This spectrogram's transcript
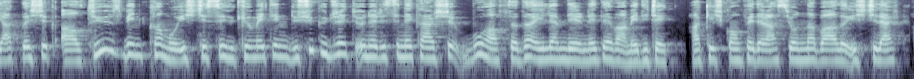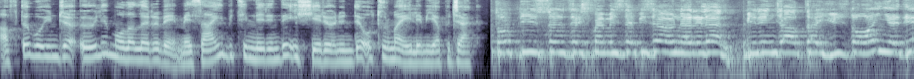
Yaklaşık 600 bin kamu işçisi hükümetin düşük ücret önerisine karşı bu haftada eylemlerine devam edecek. Hak İş Konfederasyonu'na bağlı işçiler hafta boyunca öğle molaları ve mesai bitimlerinde iş yeri önünde oturma eylemi yapacak. Toplu iş sözleşmemizde bize önerilen birinci 6 ay yüzde 17,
